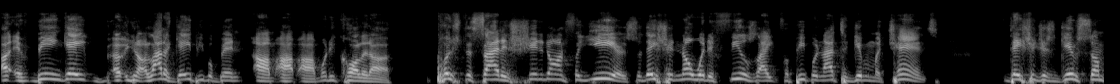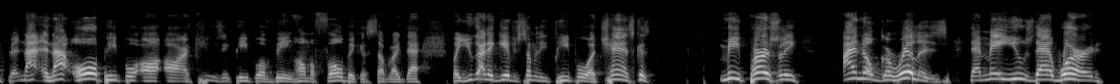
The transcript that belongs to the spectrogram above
uh, if being gay, uh, you know, a lot of gay people been, um, um, um, what do you call it? Uh, pushed aside and shitted on for years. So they should know what it feels like for people not to give them a chance they should just give something. Not and not all people are, are accusing people of being homophobic and stuff like that. But you got to give some of these people a chance. Because me personally, I know gorillas that may use that word,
